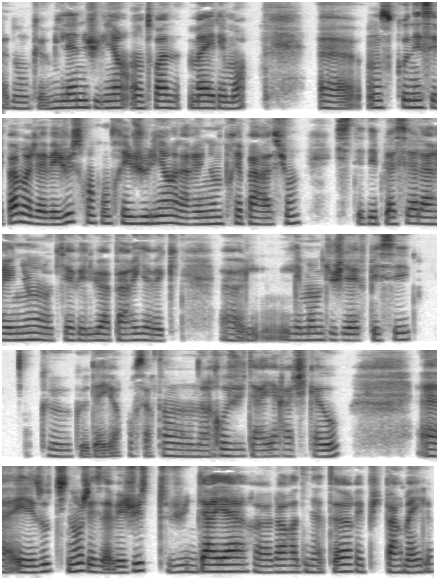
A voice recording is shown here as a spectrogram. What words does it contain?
euh, donc Mylène, Julien, Antoine, Maël et moi. Euh, on se connaissait pas. Moi, j'avais juste rencontré Julien à la réunion de préparation. Il s'était déplacé à la réunion euh, qui avait lieu à Paris avec euh, les membres du GFPC, que, que d'ailleurs pour certains on a revu derrière à Chicago. Euh, et les autres, sinon, je les avais juste vus derrière leur ordinateur et puis par mail.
